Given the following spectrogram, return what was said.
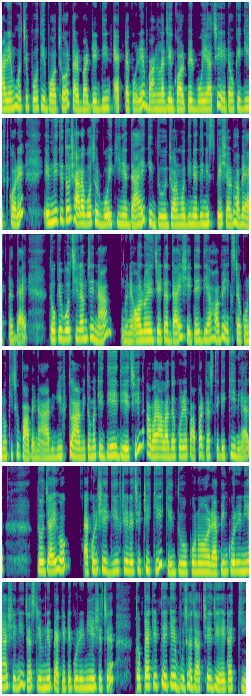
আর এম হচ্ছে প্রতি বছর তার বার্থডের দিন একটা করে বাংলা যে গল্পের বই আছে, এটা ওকে গিফট করে। এমনিতে তো সারা বছর বই কিনে দেয়, কিন্তু জন্মদিনের দিন স্পেশালভাবে একটা দেয়। তো ওকে বলছিলাম যে না মানে অলওয়েজ যেটা দেয় সেটাই দেওয়া হবে এক্সট্রা কোনো কিছু পাবে না। আর গিফট তো আমি তোমাকে দিয়েই দিয়েছি, আবার আলাদা করে পাপার কাছ থেকে কিনে আর। তো যাই হোক, এখন সেই গিফট এনেছি ঠিকই, কিন্তু কোনো র্যাপিং করে নিয়ে আসেনি জাস্ট এমনি প্যাকেটে করে নিয়ে এসেছে। তো প্যাকেট থেকেই বোঝা যাচ্ছে যে এটা কি।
